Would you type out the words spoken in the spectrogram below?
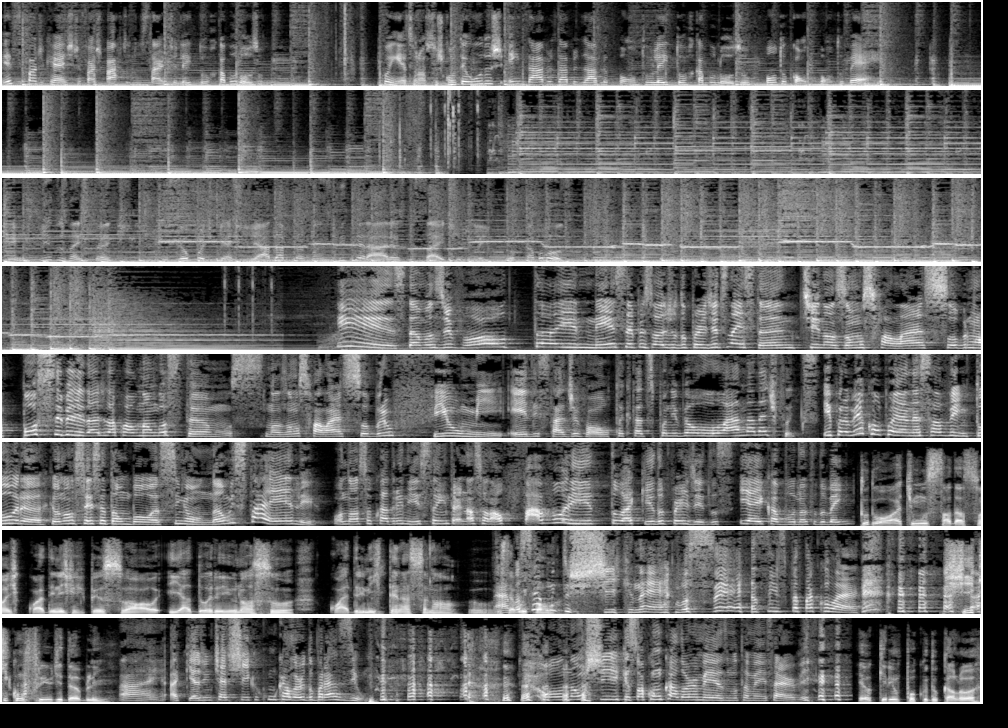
Esse podcast faz parte do site Leitor Cabuloso. Conheça nossos conteúdos em www.leitorcabuloso.com.br. Perdidos na Estante, o seu podcast de adaptações literárias do site Leitor Cabuloso. Estamos de volta e nesse episódio do Perdidos na Estante nós vamos falar sobre uma possibilidade da qual não gostamos. Nós vamos falar sobre o filme Ele Está de Volta, que está disponível lá na Netflix. E para me acompanhar nessa aventura, que eu não sei se é tão boa assim ou não, está ele, o nosso quadrinista internacional favorito aqui do Perdidos. E aí, Cabuna, tudo bem? Tudo ótimo, saudações quadrinísticas pessoal e adorei o nosso quadrinista internacional. ah, é você muito é muito chique, né? Você é, assim, espetacular. Chique com frio de Dublin. Ai, aqui a gente é chique com o calor do Brasil. Ou não chique, só com o calor mesmo também serve. Eu queria um pouco do calor.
